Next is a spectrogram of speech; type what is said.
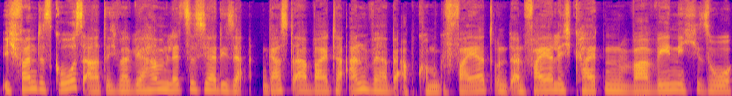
ich fand es großartig, weil wir haben letztes Jahr diese Gastarbeiter-Anwerbeabkommen gefeiert und an Feierlichkeiten war wenig so,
